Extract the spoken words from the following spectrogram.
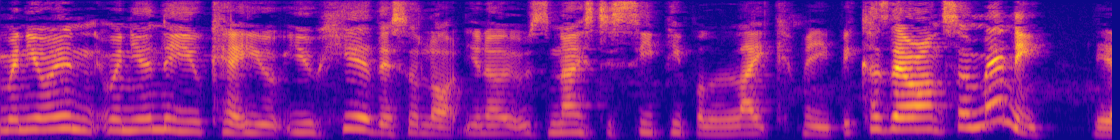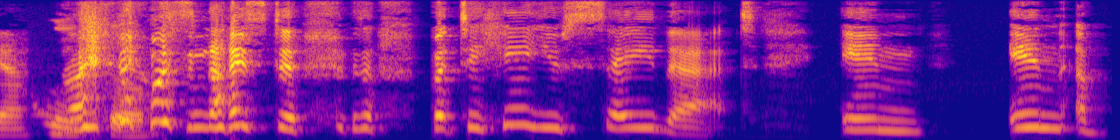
when you're in, when you're in the UK, you, you hear this a lot, you know, it was nice to see people like me because there aren't so many Yeah. right? Sure. It was nice to, but to hear you say that in in a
